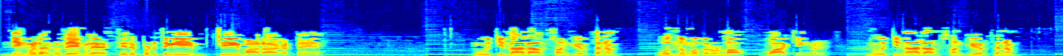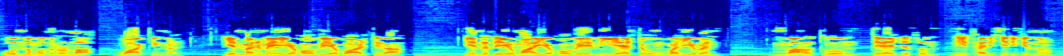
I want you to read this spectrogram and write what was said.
നിങ്ങളുടെ ഹൃദയങ്ങളെ സ്ഥിരപ്പെടുത്തുകയും ചെയ്യുമാറാകട്ടെ. നൂറ്റിനാലാം സങ്കീർത്തനം ഒന്നു മുതലുള്ള വാക്യങ്ങൾ. നൂറ്റിനാലാം സങ്കീർത്തനം ഒന്നു മുതലുള്ള വാക്യങ്ങൾ. എൻ മനമേ യഹോവയെ വാഴ്ത്തുക. എന്റെ ദൈവമായ യഹോവയെ നീ ഏറ്റവും വലിയവൻ. മഹത്വവും തേജസ്സും നീ ധരിച്ചിരിക്കുന്നു.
